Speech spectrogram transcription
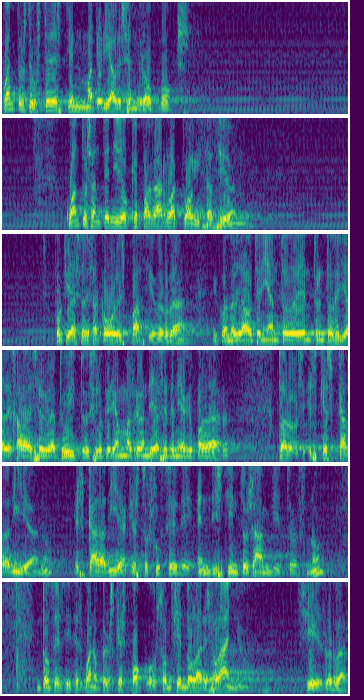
¿Cuántos de ustedes tienen materiales en Dropbox? ¿Cuántos han tenido que pagar la actualización? Porque ya se les acabó el espacio, ¿verdad? Y cuando ya lo tenían todo dentro, entonces ya dejaba de ser gratuito. Si lo querían más grande ya se tenía que pagar. Claro, es que es cada día, ¿no? Es cada día que esto sucede en distintos ámbitos, ¿no? Entonces dices, bueno, pero es que es poco, son 100 dólares al año. Sí, es verdad.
